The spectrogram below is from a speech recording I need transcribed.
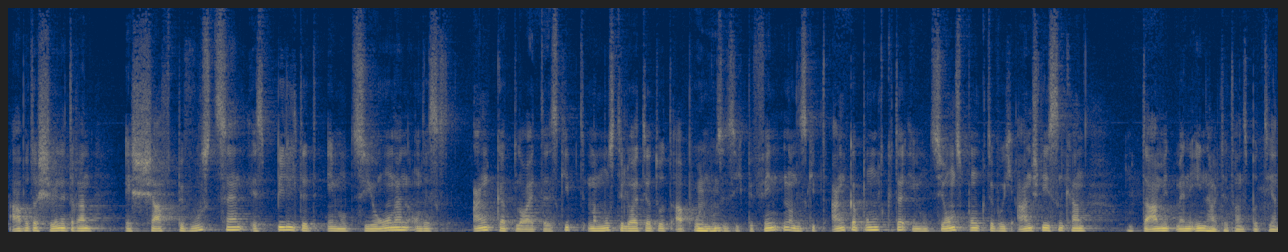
Aber das Schöne daran, es schafft Bewusstsein, es bildet Emotionen und es ankert Leute. Es gibt, man muss die Leute ja dort abholen, mhm. wo sie sich befinden und es gibt Ankerpunkte, Emotionspunkte, wo ich anschließen kann und damit meine Inhalte transportieren.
